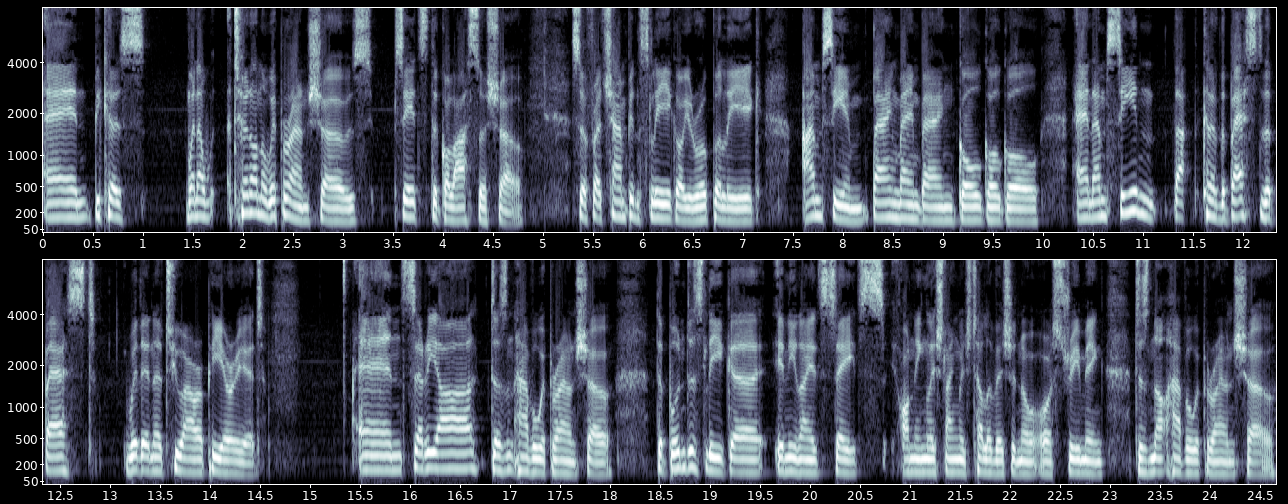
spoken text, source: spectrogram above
And because when I turn on the whip around shows, say it's the Golazo show. So for a Champions League or Europa League, I'm seeing bang, bang, bang, goal, goal, goal. And I'm seeing that kind of the best of the best within a two hour period. And Serie A doesn't have a whip around show. The Bundesliga in the United States on English language television or, or streaming does not have a whip around show.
